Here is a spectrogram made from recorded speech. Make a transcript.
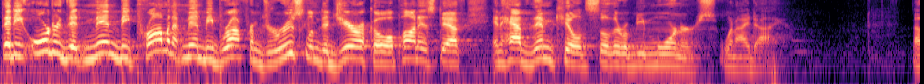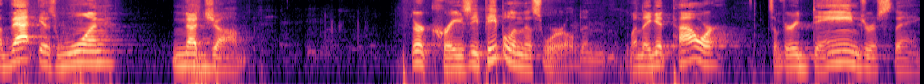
that he ordered that men be prominent men be brought from Jerusalem to Jericho upon his death and have them killed so there will be mourners when I die. Now that is one nut job. There are crazy people in this world, and when they get power, it's a very dangerous thing.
